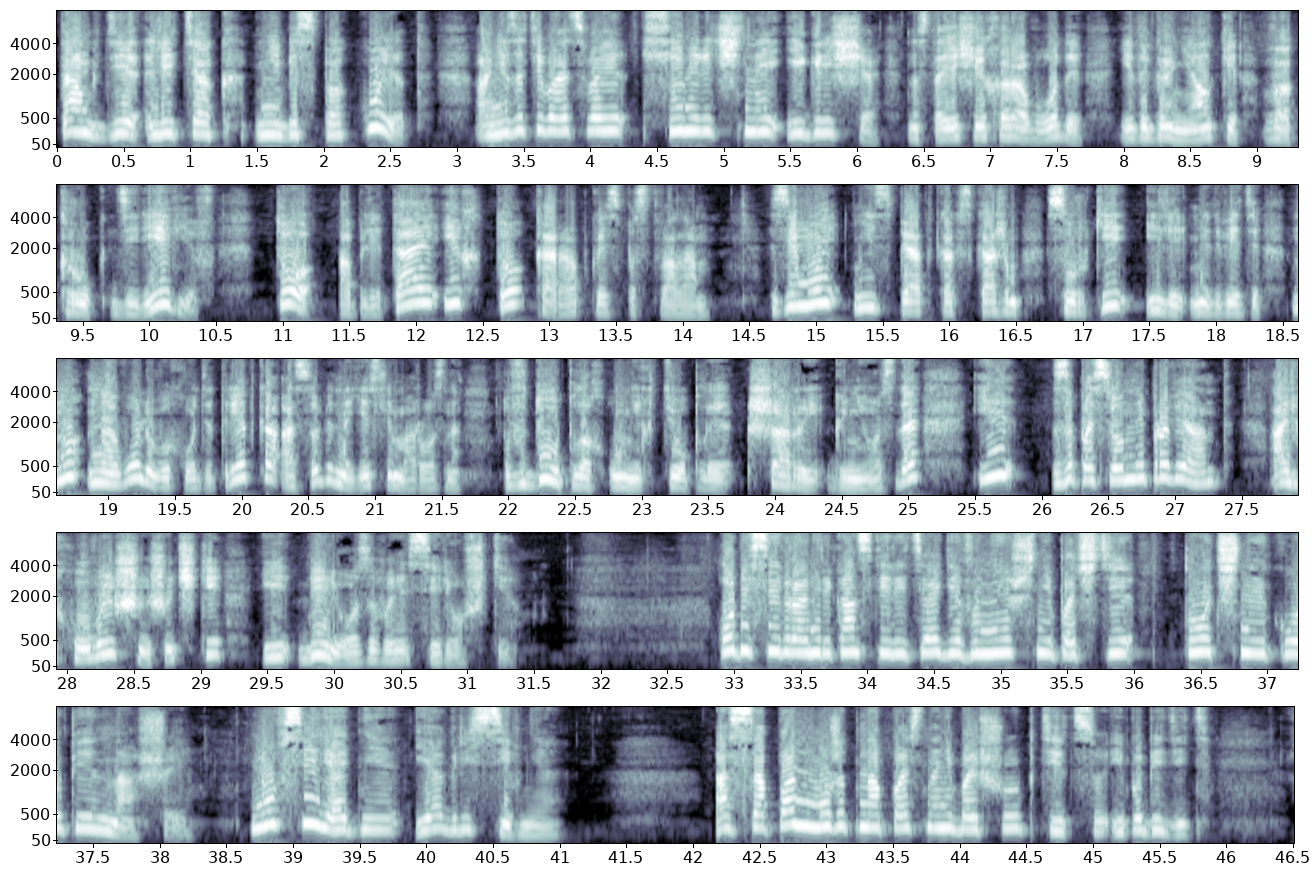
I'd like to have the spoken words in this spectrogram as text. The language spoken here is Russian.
Там, где летяг не беспокоят, они затевают свои сумеречные игрища, настоящие хороводы и догонялки вокруг деревьев, то облетая их, то карабкаясь по стволам. Зимой не спят, как, скажем, сурки или медведи, но на волю выходят редко, особенно если морозно. В дуплах у них теплые шары гнезда и запасенный провиант, ольховые шишечки и березовые сережки. Обе североамериканские летяги внешне почти точные копии нашей, но всеяднее и агрессивнее. Ассапан может напасть на небольшую птицу и победить.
